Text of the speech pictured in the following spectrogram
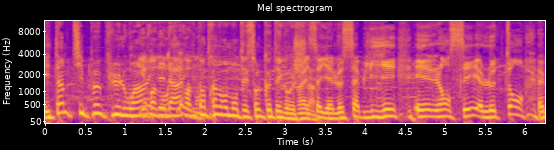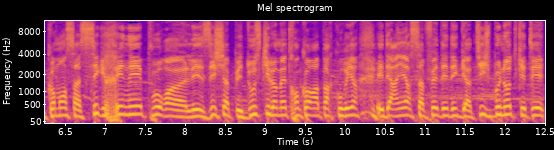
est un petit peu plus loin. Il est remonte, là, il il est en train de remonter sur le côté gauche. Ouais, ça y est, le sablier est lancé. Le temps commence à s'égrener pour euh, les échapper. 12 km encore à parcourir et derrière, ça fait des dégâts. Tige Benoît qui était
